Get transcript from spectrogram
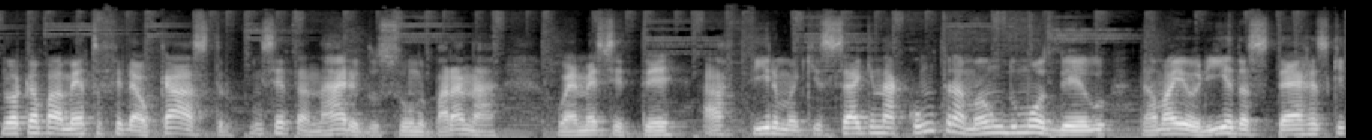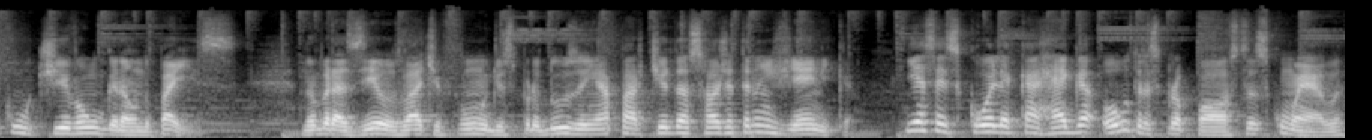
No acampamento Fidel Castro, em Centenário do Sul, no Paraná, o MST afirma que segue na contramão do modelo da maioria das terras que cultivam o grão do país. No Brasil, os latifúndios produzem a partir da soja transgênica, e essa escolha carrega outras propostas com ela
